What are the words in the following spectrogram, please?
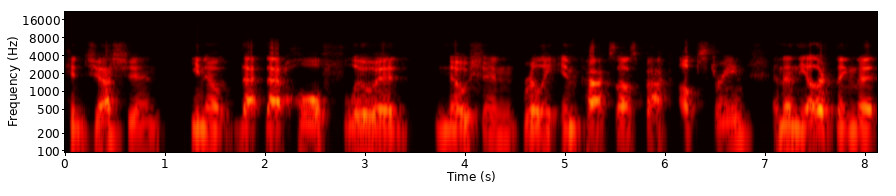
congestion, you know, that, that whole fluid notion really impacts us back upstream. And then the other thing that,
